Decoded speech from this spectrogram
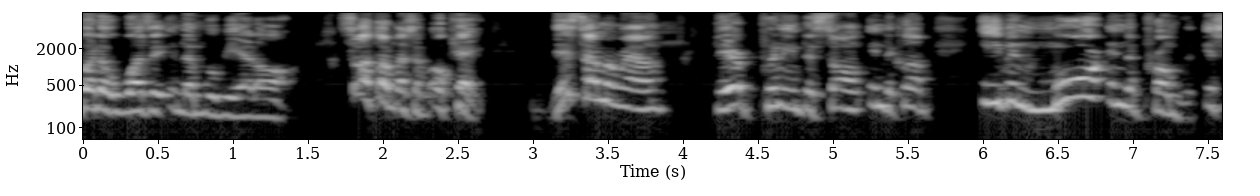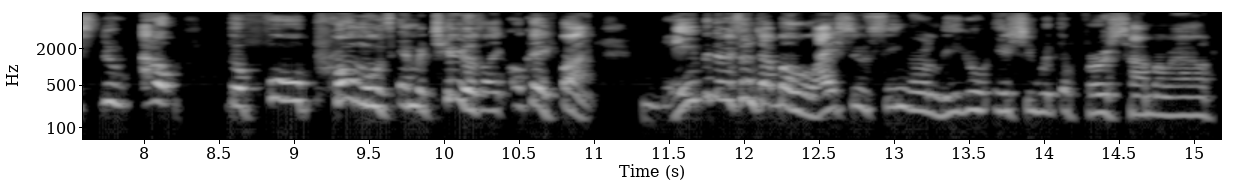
but it wasn't in the movie at all. So I thought to myself, okay, this time around, they're putting the song in the club even more in the promo. It's throughout the full promos and materials. Like, okay, fine. Maybe there's some type of licensing or legal issue with the first time around.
